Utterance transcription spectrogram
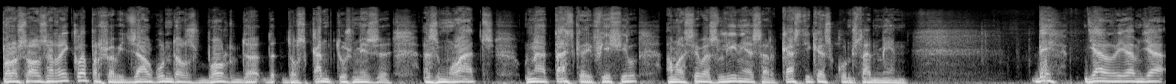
però se'ls arregla per suavitzar algun dels bords de, de, dels cantos més esmolats, una tasca difícil amb les seves línies sarcàstiques constantment. Bé, ja arribem ja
